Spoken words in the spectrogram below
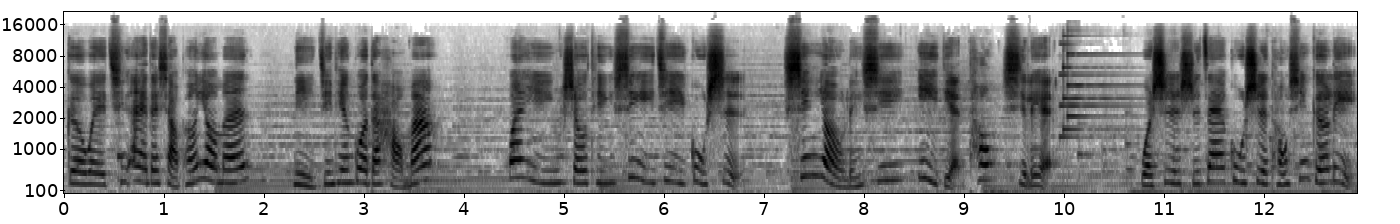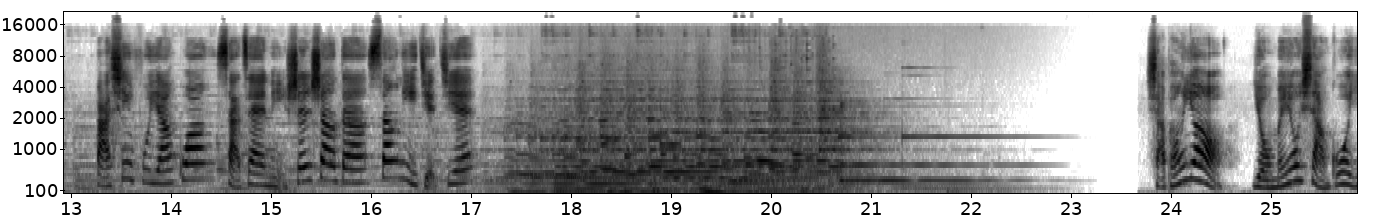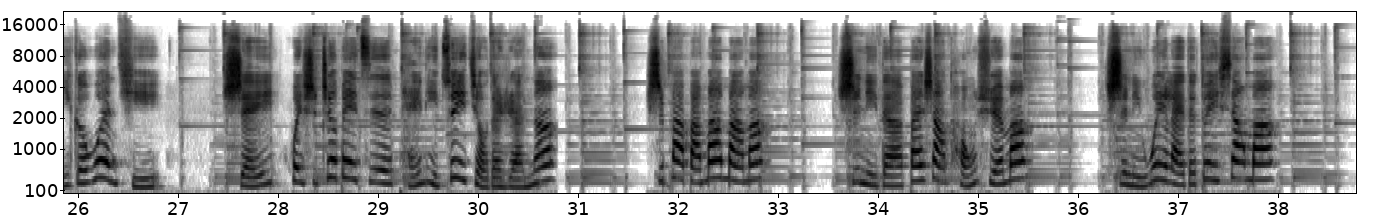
各位亲爱的小朋友们，你今天过得好吗？欢迎收听新一季故事《心有灵犀一点通》系列。我是十灾故事同心阁里把幸福阳光洒在你身上的桑尼姐姐。小朋友有没有想过一个问题？谁会是这辈子陪你最久的人呢？是爸爸妈妈吗？是你的班上同学吗？是你未来的对象吗？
